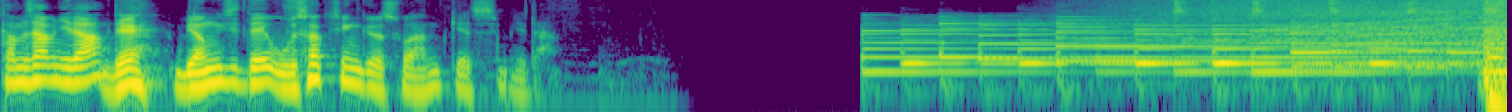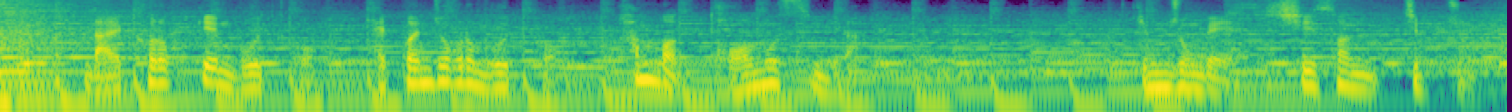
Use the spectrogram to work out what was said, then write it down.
감사합니다. 네, 명지대 우석진 교수와 함께했습니다. 날카롭게 묻고 객관적으로 묻고 한 번 더 묻습니다. 김종배의 시선 집중.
